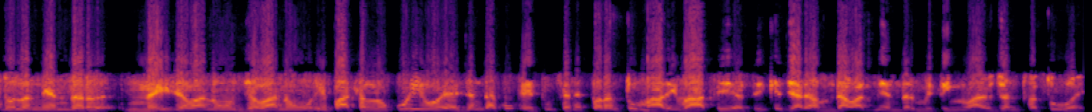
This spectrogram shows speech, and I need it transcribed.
આંદોલનની અંદર નહીં જવાનું જવાનું એ પાછળનો કોઈ એવો એજન્ડા કોઈ હેતુ છે ને પરંતુ મારી વાત એ હતી કે જ્યારે અમદાવાદની અંદર મિટિંગનું આયોજન થતું હોય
